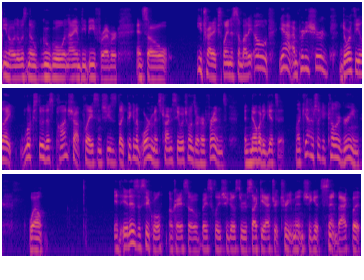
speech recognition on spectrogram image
you know there was no Google and IMDb forever, and so you try to explain to somebody, oh yeah, I'm pretty sure Dorothy like looks through this pawn shop place and she's like picking up ornaments trying to see which ones are her friends, and nobody gets it. Like yeah, there's like a color green. Well, it, it is a sequel. Okay, so basically she goes through psychiatric treatment and she gets sent back, but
